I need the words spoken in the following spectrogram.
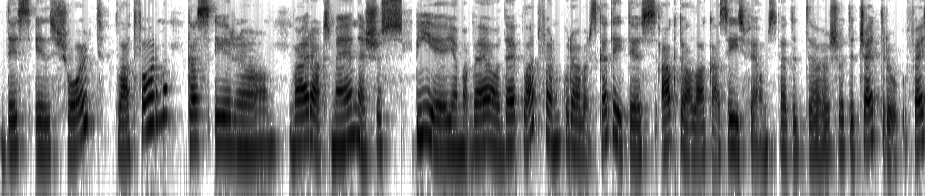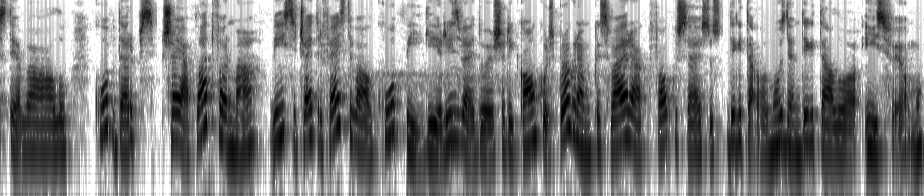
This is Short platformu, kas ir uh, vairākus mēnešus pieejama VOD platforma, kurā var skatīties aktuālākās īsfilmas. Tātad šo četru festivālu kopdarbs šajā platformā visi četri festivāli kopīgi ir izveidojuši arī konkursu programmu, kas vairāk fokusējas uz digitālo, mūsdienu digitālo īsfilmu.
